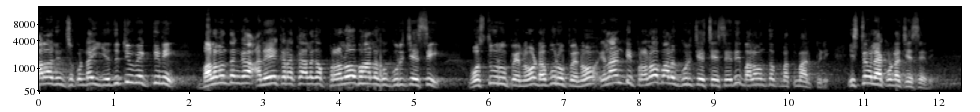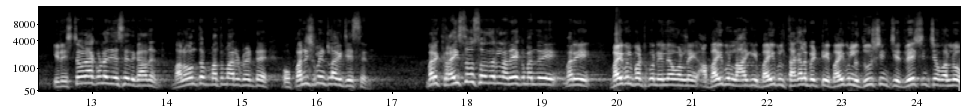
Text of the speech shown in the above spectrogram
ఆరాధించకుండా ఎదుటి వ్యక్తిని బలవంతంగా అనేక రకాలుగా ప్రలోభాలకు గురి చేసి వస్తువు రూపేనో డబ్బు రూపేనో ఇలాంటి ప్రలోభాలకు గురి చేసేది బలవంతపు మత మార్పిడి. ఇష్టం లేకుండా చేసేది. ఇది ఇష్టం లేకుండా చేసేది కాదండి. బలవంతం మతం మార్పిడి అంటే ఓ పనిష్మెంట్ లాగా చేసేది. మరి క్రైస్తవ సోదరులు అనేక మందిని మరి బైబిల్ పట్టుకొని వెళ్ళే వాళ్ళని ఆ బైబిల్ లాగి బైబిల్ తగలబెట్టి బైబిల్ని దూషించి ద్వేషించే వాళ్ళు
